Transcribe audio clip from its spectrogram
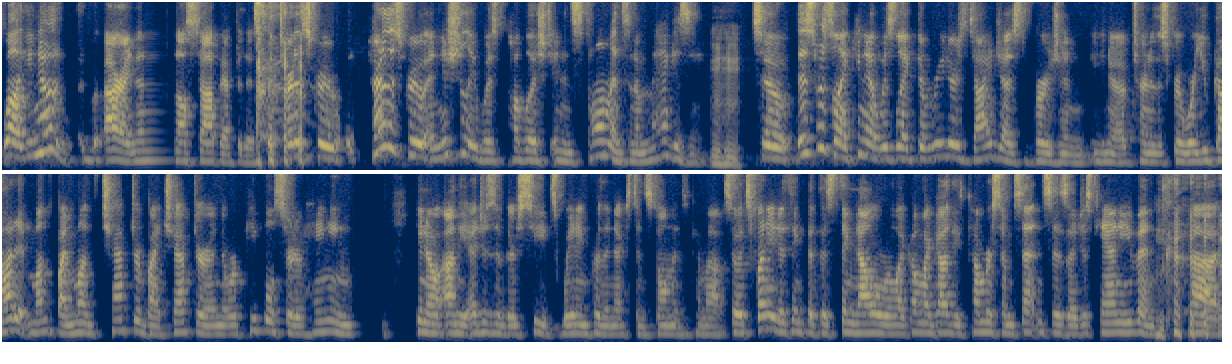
Well, you know, all right, and then I'll stop after this. But Turn of the Screw, Turn of the Screw initially was published in installments in a magazine. Mm-hmm. So this was like, you know, it was like the Reader's Digest version, you know, of Turn of the Screw, where you got it month by month, chapter by chapter, and there were people sort of hanging, you know, on the edges of their seats, waiting for the next installment to come out. So it's funny to think that this thing now, where we're like, oh my God, these cumbersome sentences, I just can't even. Uh,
